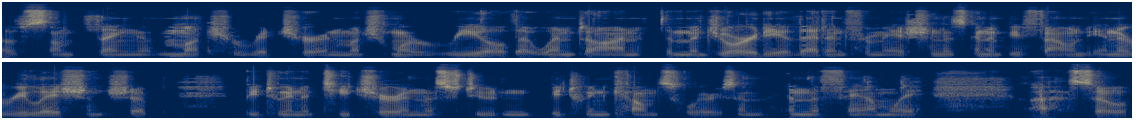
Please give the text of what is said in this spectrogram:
of something much richer and much more real that went on. The majority of that information is going to be found in a relationship between a teacher and the student, between counselors and, and the family. Uh, so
